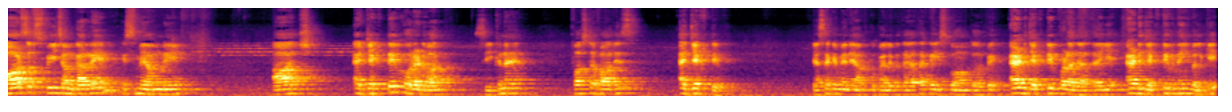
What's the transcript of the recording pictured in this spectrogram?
पार्ट्स ऑफ़ स्पीच हम कर रहे हैं, इसमें हमने आज एडजेक्टिव और एडवर्ब सीखना है। First of all is adjective जैसा कि मैंने आपको पहले बताया था कि इसको आमतौर पे एडजेक्टिव पढ़ा जाता है। ये एडजेक्टिव नहीं, बल्कि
